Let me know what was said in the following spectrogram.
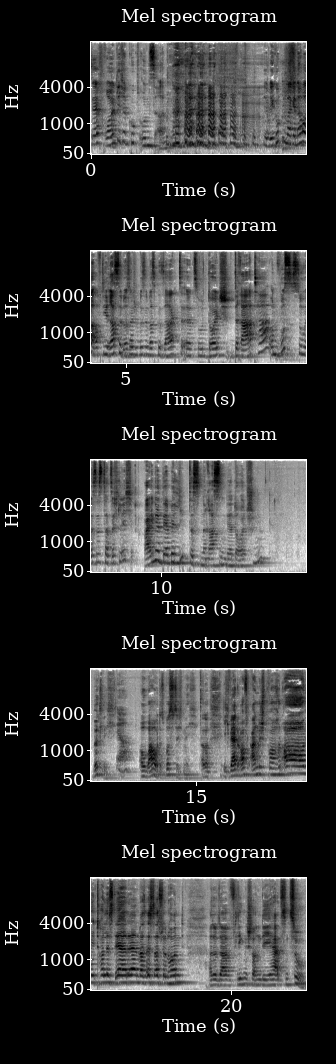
Sehr freundlich und guckt uns an. ja, wir gucken mal genauer auf die Rasse. Du hast ja schon ein bisschen was gesagt äh, zu Deutsch Drata. Und wusstest du, es ist tatsächlich eine der beliebtesten Rassen der Deutschen. Wirklich? Ja. Oh wow, das wusste ich nicht. Also ich werde oft angesprochen, oh, wie toll ist der denn? Was ist das für ein Hund? Also da fliegen schon die Herzen zu.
